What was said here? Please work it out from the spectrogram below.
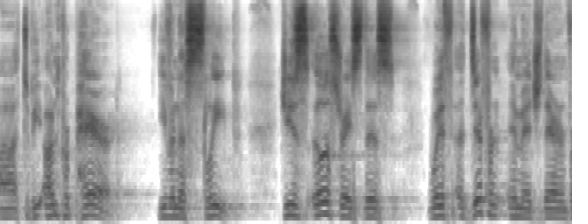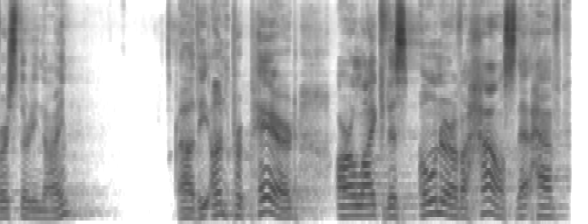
uh, to be unprepared even asleep. Jesus illustrates this with a different image there in verse 39. Uh, the unprepared are like this owner of a house that, have,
